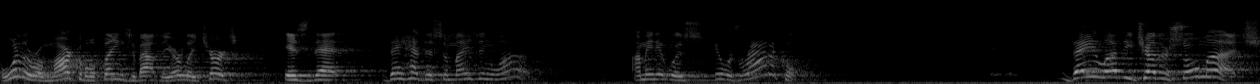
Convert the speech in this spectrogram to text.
And one of the remarkable things about the early church is that they had this amazing love. I mean, it was, it was radical. They loved each other so much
